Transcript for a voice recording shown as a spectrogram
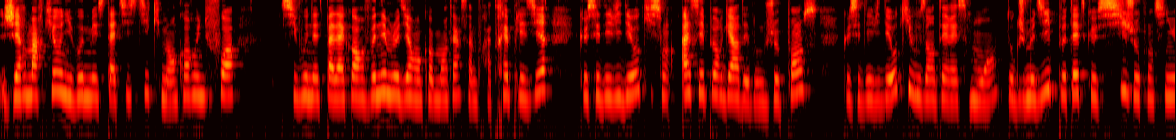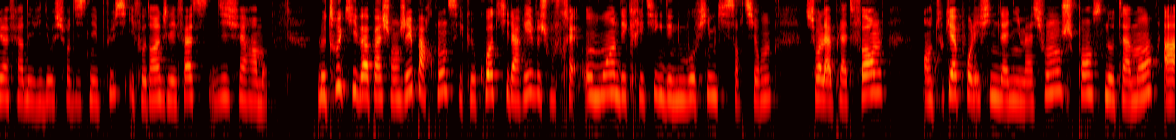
j'ai remarqué au niveau de mes statistiques, mais encore une fois, si vous n'êtes pas d'accord, venez me le dire en commentaire, ça me fera très plaisir, que c'est des vidéos qui sont assez peu regardées. Donc je pense que c'est des vidéos qui vous intéressent moins. Donc je me dis peut-être que si je continue à faire des vidéos sur Disney ⁇ il faudra que je les fasse différemment. Le truc qui va pas changer par contre, c'est que quoi qu'il arrive, je vous ferai au moins des critiques des nouveaux films qui sortiront sur la plateforme. En tout cas pour les films d'animation, je pense notamment à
